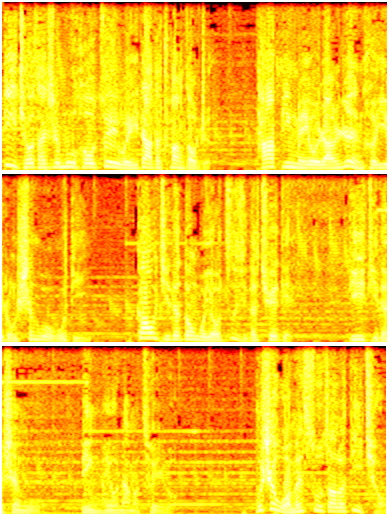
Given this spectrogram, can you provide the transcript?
地球才是幕后最伟大的创造者，它并没有让任何一种生物无敌。高级的动物有自己的缺点，低级的生物并没有那么脆弱。不是我们塑造了地球，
